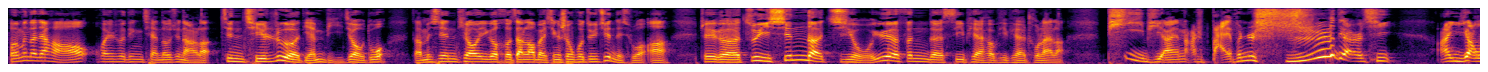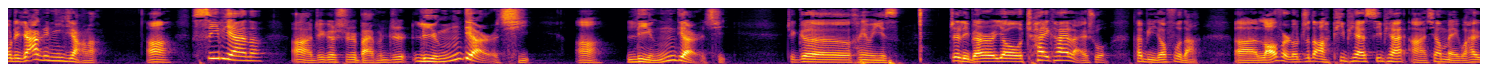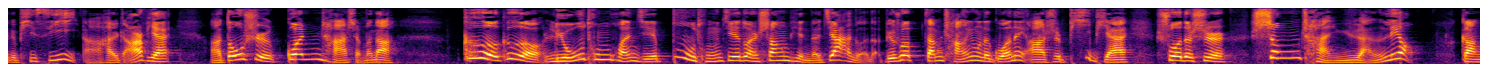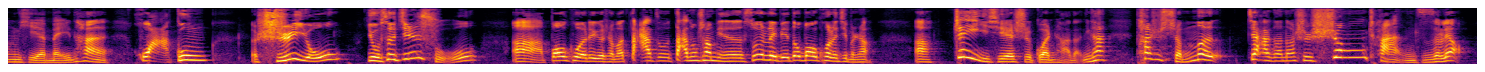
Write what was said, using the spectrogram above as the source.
朋友们，大家好，欢迎收听《钱都去哪儿了》。近期热点比较多，咱们先挑一个和咱老百姓生活最近的说啊。这个最新的九月份的 CPI 和 PPI 出来了，PPI 那是百分之十点七，啊，咬着牙跟你讲了啊。CPI 呢，啊，这个是百分之零点七，啊，零点七，这个很有意思。这里边要拆开来说，它比较复杂。啊，老粉都知道啊，PPI、CPI 啊，像美国还有个 PCE 啊，还有个 RPI 啊，都是观察什么呢？各个流通环节不同阶段商品的价格的。比如说咱们常用的国内啊是 PPI，说的是生产原料，钢铁、煤炭、化工、石油、有色金属啊，包括这个什么大宗大宗商品的所有类别都包括了，基本上啊，这些是观察的。你看它是什么？价格呢是生产资料，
